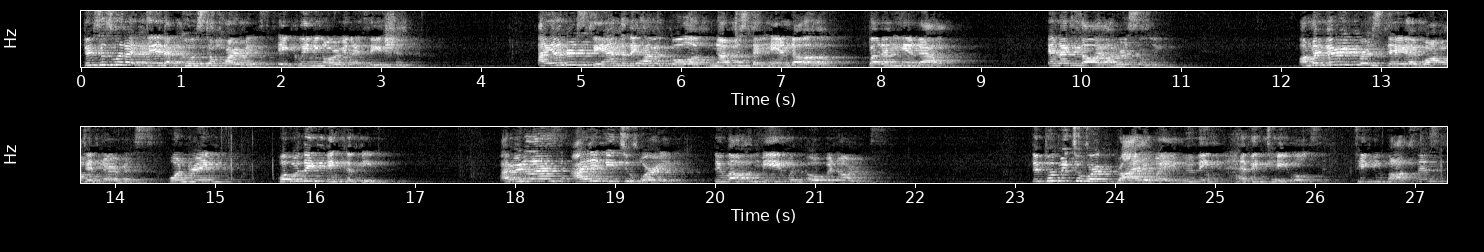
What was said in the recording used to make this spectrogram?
This is what I did at Coastal Harvest, a gleaning organization. I understand that they have a goal of not just a hand up, but a hand out. And I saw it personally. On my very first day, I walked in nervous, wondering, what would they think of me? I realized I didn't need to worry. They welcomed me with open arms. They put me to work right away, moving heavy tables, taping boxes,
